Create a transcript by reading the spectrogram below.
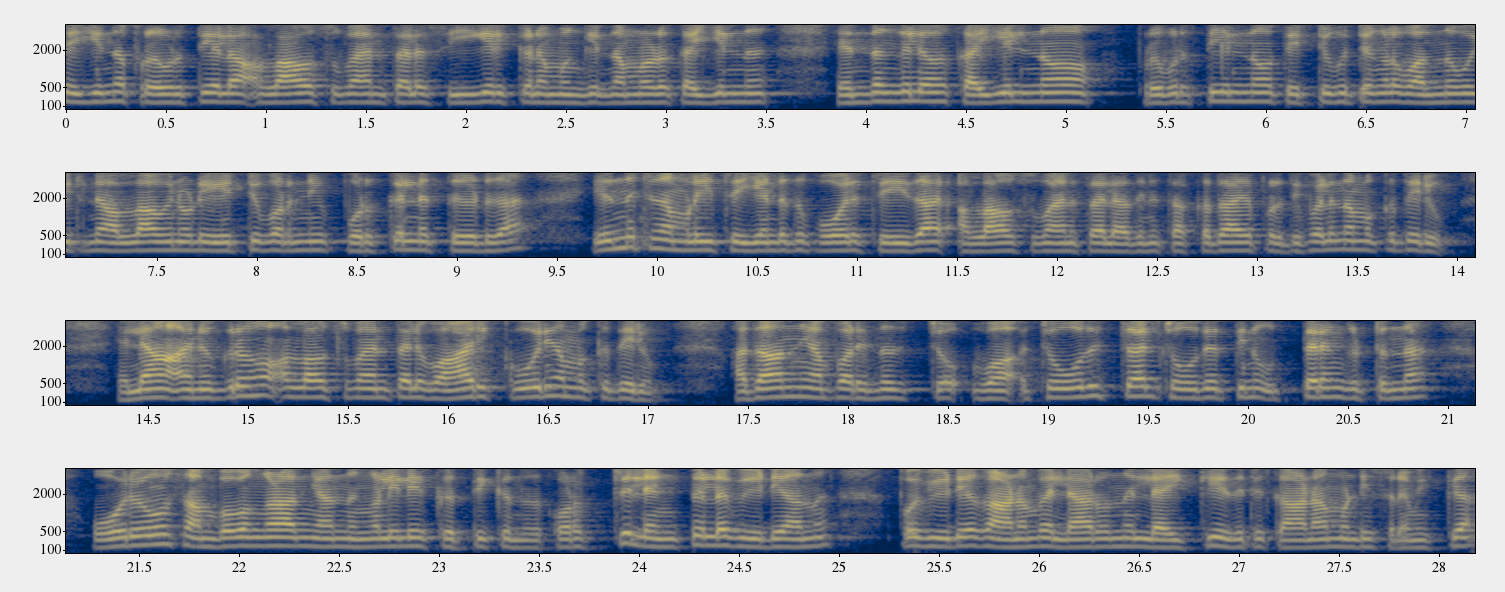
ചെയ്യുന്ന പ്രവൃത്തിയെല്ലാം അള്ളാഹു സുബാൻ തല സ്വീകരിക്കണമെങ്കിൽ നമ്മുടെ കയ്യിൽ നിന്ന് എന്തെങ്കിലും കയ്യിൽ നിന്നോ പ്രവൃത്തിയിൽ നിന്നോ തെറ്റുകുറ്റങ്ങൾ വന്നു പോയിട്ടുണ്ടെങ്കിൽ അള്ളാഹുവിനോട് ഏറ്റുപറഞ്ഞ് പൊറുക്കലിനെ തേടുക എന്നിട്ട് നമ്മൾ ഈ ചെയ്യേണ്ടതുപോലെ ചെയ്താൽ അള്ളാഹു സുബാനത്താൽ അതിന് തക്കതായ പ്രതിഫലം നമുക്ക് തരും. എല്ലാ അനുഗ്രഹവും അള്ളാഹു സുബാനത്താൽ വാരിക്കോരി നമുക്ക് തരും. അതാണ് ഞാൻ പറയുന്നത്. ചോദിച്ചാൽ ചോദ്യത്തിന് ഉത്തരം കിട്ടുന്ന ഓരോ സംഭവങ്ങളാണ് ഞാൻ നിങ്ങളിലേക്ക് എത്തിക്കുന്നത്. കുറച്ച് ലെങ്ത് ഉള്ള വീഡിയോ ആണ്. അപ്പോൾ വീഡിയോ കാണുമ്പോൾ എല്ലാവരും ഒന്ന് ലൈക്ക് ചെയ്തിട്ട് കാണാൻ വേണ്ടി ശ്രമിക്കുക.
